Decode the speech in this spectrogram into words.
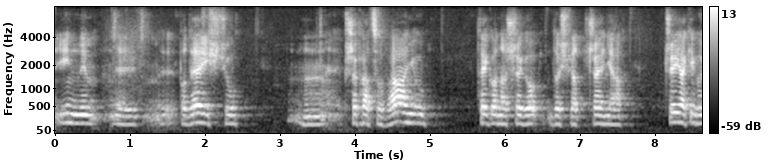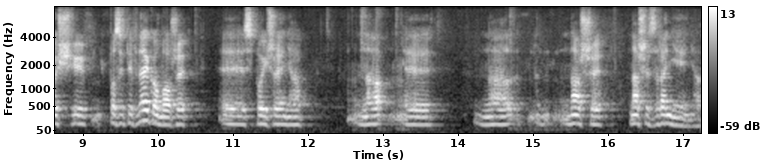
innym podejściu, mm, przepracowaniu tego naszego doświadczenia, czy jakiegoś pozytywnego może spojrzenia na, na nasze, nasze zranienia.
